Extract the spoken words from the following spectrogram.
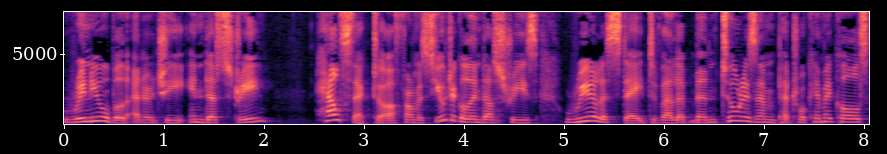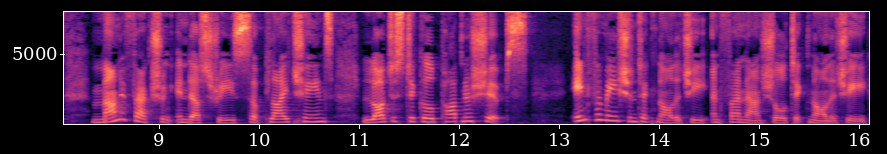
renewable energy industry, health sector, pharmaceutical industries, real estate development, tourism, petrochemicals, manufacturing industries, supply chains, logistical partnerships information technology and financial technology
